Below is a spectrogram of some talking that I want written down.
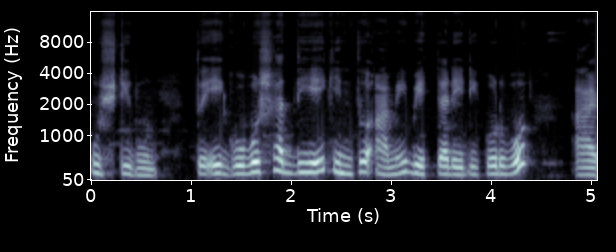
পুষ্টিগুণ। তো এই গোবর সার দিয়েই কিন্তু আমি বেডটা রেডি করব। আর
